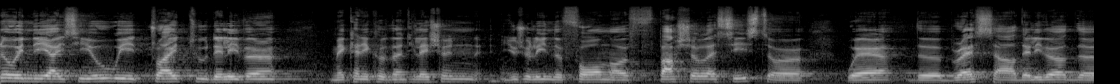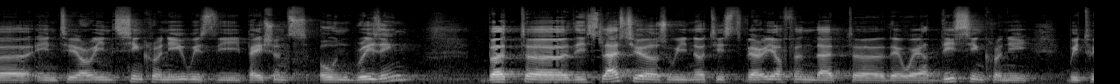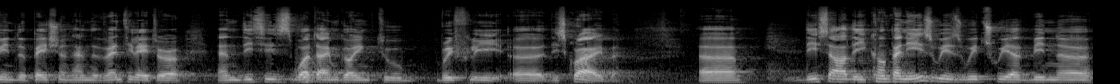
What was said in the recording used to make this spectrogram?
know, in the ICU, we try to deliver mechanical ventilation, usually in the form of partial assist or where the breaths are delivered uh, in theory in synchrony with the patient's own breathing. But uh, these last years, we noticed very often that uh, there were desynchrony between the patient and the ventilator, and this is what I'm going to briefly uh, describe. Uh, these are the companies with which we have been uh,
